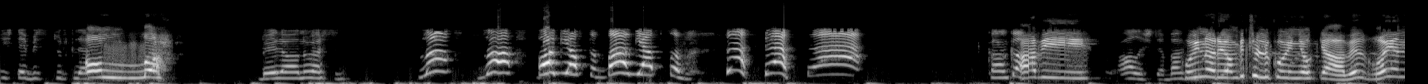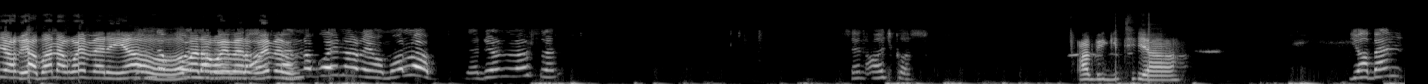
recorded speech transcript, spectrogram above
işte biz Türkler. Allah! Belanı versin. La la bug yaptım bug yaptım. Kanka Abi al işte bak. koyun arıyorum bir türlü koyun yok ya abi. Koyun yok ya bana koyun verin ya. Ben de koyun Bana koyun verin koyun Ben verin. de koyun arıyorum oğlum. Ne diyorsun lan sen? Sen aç kas. Abi git ya. Ya ben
